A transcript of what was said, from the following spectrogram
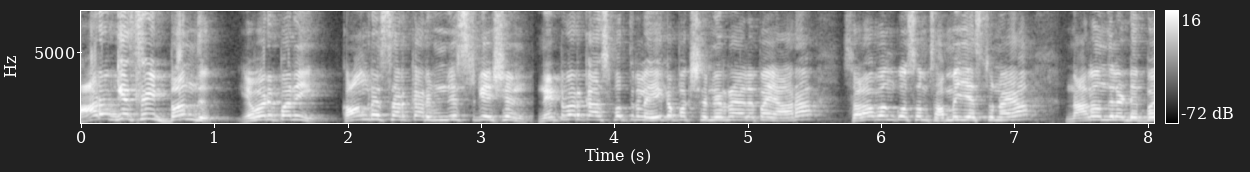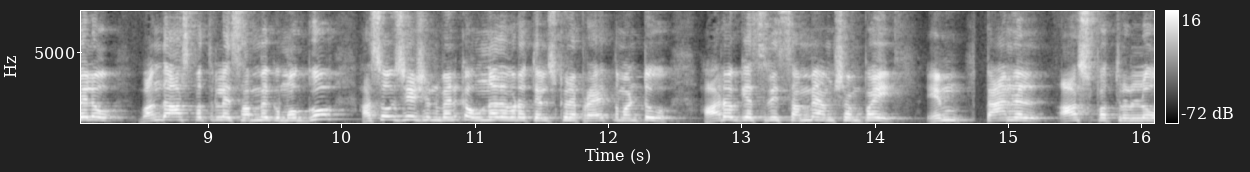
ఆరోగ్యశ్రీ బంద్. ఎవరి పని? కాంగ్రెస్ సర్కార్ ఇన్వెస్టిగేషన్. నెట్వర్క్ ఆసుపత్రుల ఏకపక్ష నిర్ణయాలపై ఆరా? స్వలాభం కోసం సమ్మె చేస్తున్నాయా? నాలుగు వందల డెబ్బైలో వంద ఆసుపత్రుల సమ్మెకు మొగ్గు. అసోసియేషన్ వెనుక ఉన్నదెవరో తెలుసుకునే ప్రయత్నం అంటూ ఆరోగ్యశ్రీ సమ్మె అంశంపై ఎం ప్యానెల్ ఆసుపత్రుల్లో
